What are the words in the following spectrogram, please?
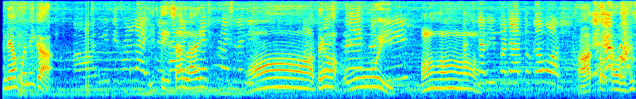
Ni apa ni kak? Ah, ni itik salai. Itik salai. Fresh, fresh lagi. Oh, tengok. Ui. lagi. Oh. Daripada Atuk Kawash. Atok kawas.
